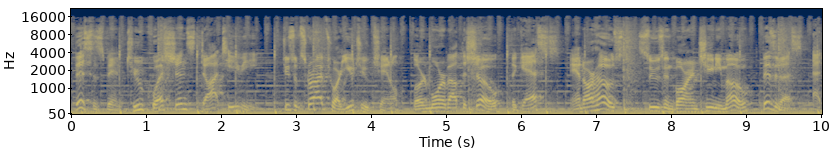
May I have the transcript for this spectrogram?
This has been TwoQuestions.tv. To subscribe to our YouTube channel, learn more about the show, the guests, and our host, Susan Baroncini Moe, visit us at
